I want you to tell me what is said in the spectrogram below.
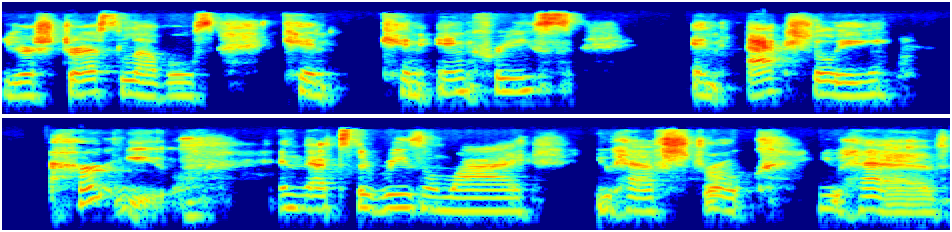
your stress levels can can increase and actually hurt you. And that's the reason why you have stroke, you have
